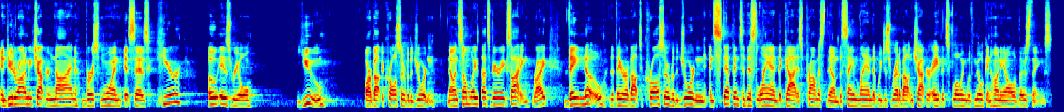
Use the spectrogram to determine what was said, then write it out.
In Deuteronomy chapter 9, verse 1, it says, Hear, O Israel, you are about to cross over the Jordan. Now, in some ways, that's very exciting, right? They know that they are about to cross over the Jordan and step into this land that God has promised them, the same land that we just read about in chapter 8 that's flowing with milk and honey and all of those things.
